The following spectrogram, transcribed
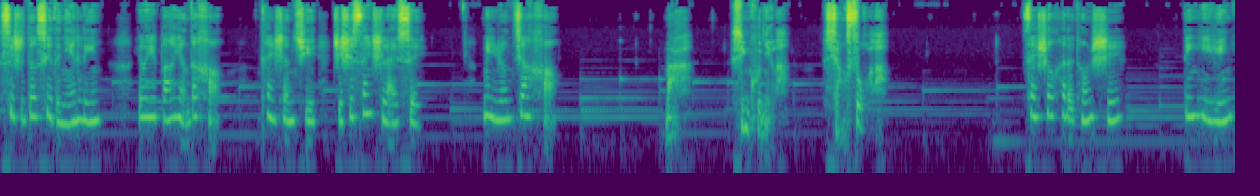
四十多岁的年龄，由于保养的好，看上去只是三十来岁，面容姣好。妈，辛苦你了，想死我了。在说话的同时，丁义云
